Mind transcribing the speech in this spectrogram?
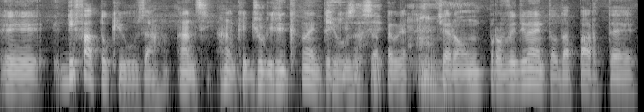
eh, di fatto chiusa, anzi anche giuridicamente chiusa, chiusa sì. perché c'era un provvedimento da parte,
